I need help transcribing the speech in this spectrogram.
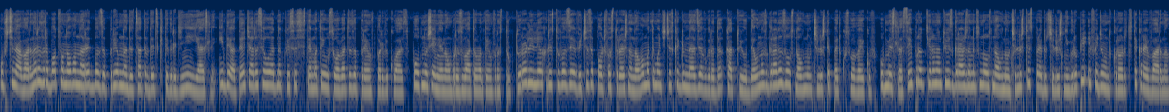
Община Варна разработва нова наредба за прием на децата в детските градини и ясли. Идеята е тя да се уеднакви с системата и условията за прием в първи клас. По отношение на образователната инфраструктура, Лилия Христова заяви, че започва строеж на нова математическа гимназия в града, както и отделна сграда за основно училище Петко Славейков. Обмисля се и проектирането и изграждането на основно училище с предучилищни групи и в един от курортите край Варна.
